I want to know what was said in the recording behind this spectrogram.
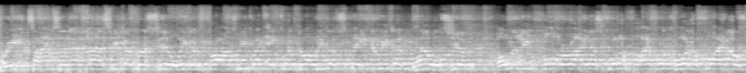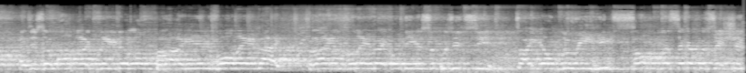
Three times the Netherlands, we got Brazil, we got France, we got Ecuador, we got Spain, and we got Belgium. Only four riders qualify for quarterfinals. Het is een man uit Nederland, Brian van Leeuwijk. Brian van Leeuwijk op de eerste positie. Tyan Louis hits on the second position.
